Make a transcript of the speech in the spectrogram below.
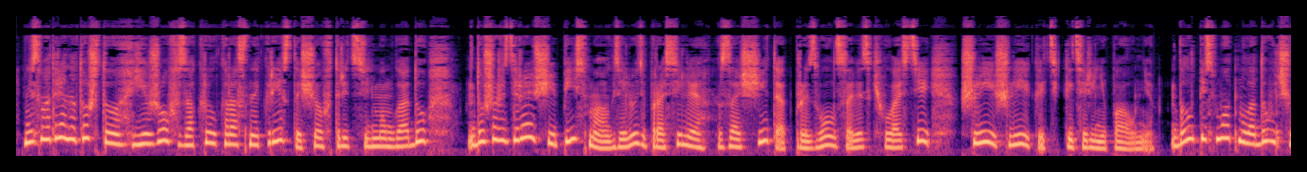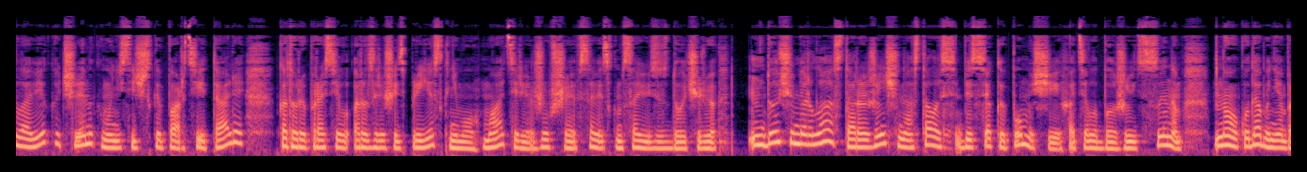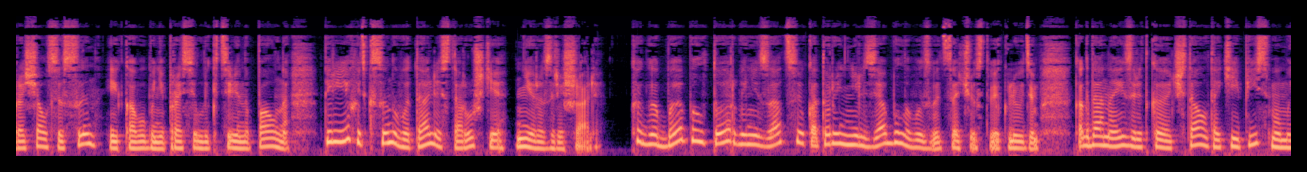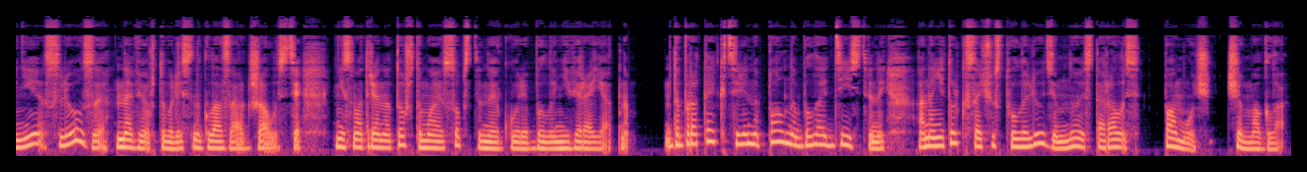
Несмотря на то, что Ежов закрыл Красный Крест еще в 1937 году, душераздирающие письма, где люди просили защиты от произвола советских властей, шли и шли к Екатерине Павловне. Было письмо от молодого человека, члена Коммунистической партии Италии, который просил разрешить приезд к нему матери, жившей в Советском Союзе с дочерью. Дочь умерла, старая женщина осталась без всякой помощи и хотела бы жить с сыном, но куда бы ни обращался сын и кого бы ни просила Екатерина Павловна, переехать к сыну в Италию старушки не разрешали. КГБ был той организацией, которой нельзя было вызвать сочувствие к людям. Когда она изредка читала такие письма, мне слезы навертывались на глаза от жалости, несмотря на то, что мое собственное горе было невероятным. Доброта Екатерины Павловны была действенной. Она не только сочувствовала людям, но и старалась помочь, чем могла.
